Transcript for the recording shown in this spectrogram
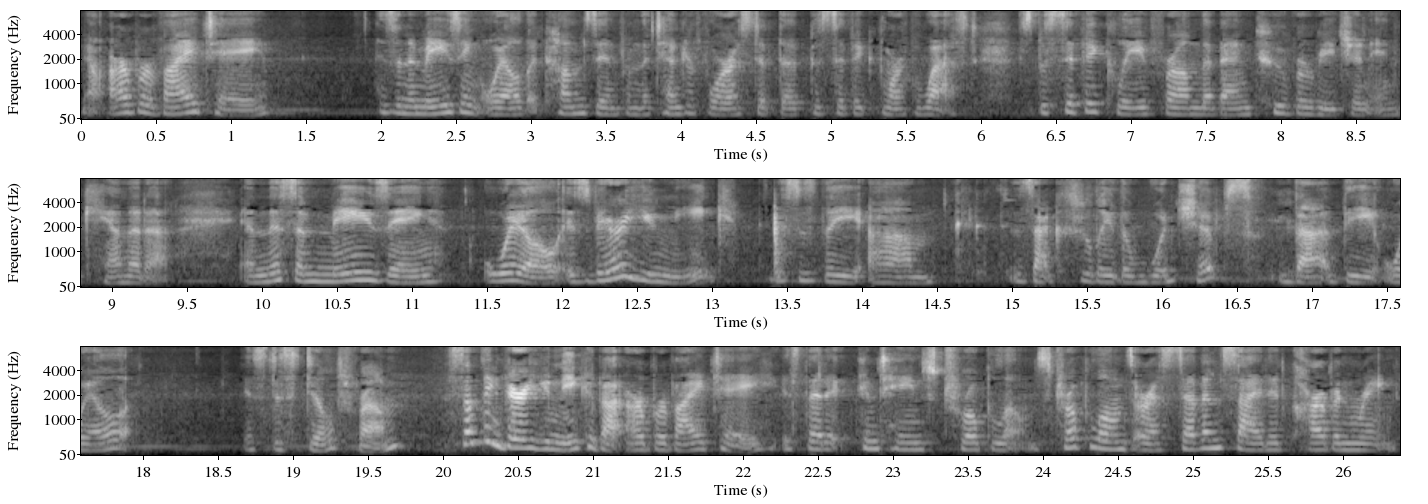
Now, Arborvitae is an amazing oil that comes in from the tundra forest of the Pacific Northwest, specifically from the Vancouver region in Canada. And this amazing oil is very unique. This is the um, is actually the wood chips that the oil is distilled from. Something very unique about arborvitae is that it contains tropolones. Tropolones are a seven-sided carbon ring.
